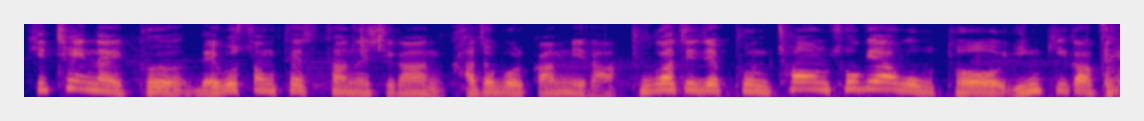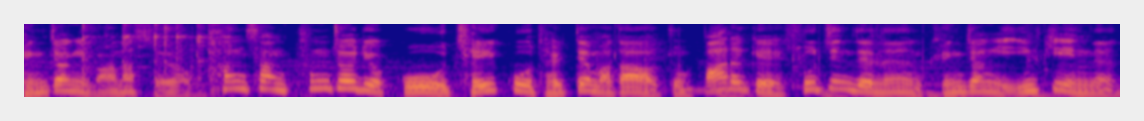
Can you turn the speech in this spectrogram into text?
키체인 나이프 내구성 테스트하는 시간 가져볼까 합니다. 두 가지 제품 처음 소개하고부터 인기가 굉장히 많았어요. 항상 품절이었고 재입고 될 때마다 좀 빠르게 소진되는 굉장히 인기 있는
